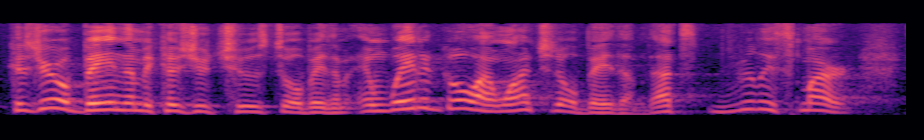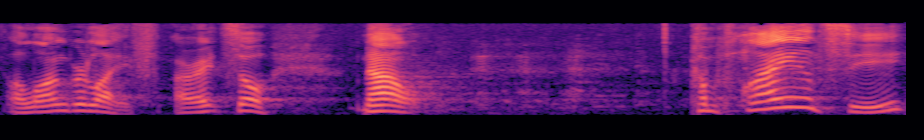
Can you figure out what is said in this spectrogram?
Because you're obeying them because you choose to obey them. And way to go, I want you to obey them. That's really smart. A longer life. All right? So now, compliancy,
